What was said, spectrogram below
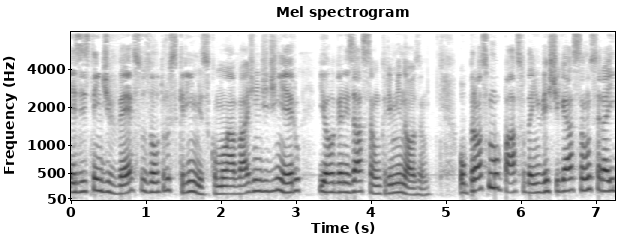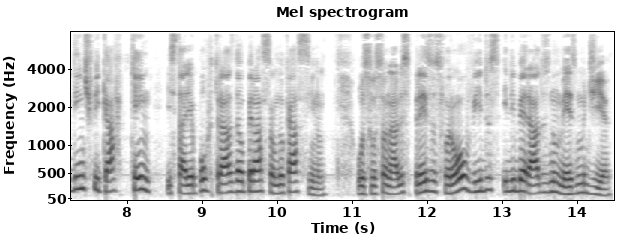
existem diversos outros crimes, como lavagem de dinheiro e organização criminosa. O próximo passo da investigação será identificar quem estaria por trás da operação do cassino. Os funcionários presos foram ouvidos e liberados no mesmo dia.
